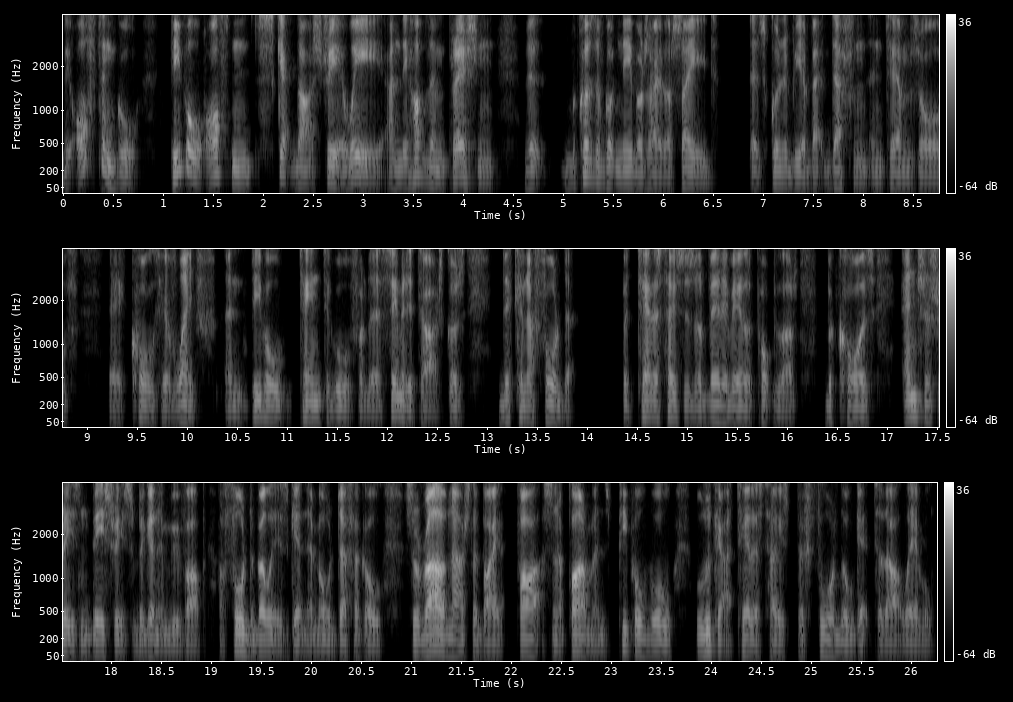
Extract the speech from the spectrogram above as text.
They often go. People often skip that straight away and they have the impression that because they've got neighbours either side, it's going to be a bit different in terms of uh, quality of life. And people tend to go for the semi detached because they can afford it. But terraced houses are very, very popular because interest rates and base rates are beginning to move up. Affordability is getting more difficult. So rather than actually buy flats and apartments, people will look at a terraced house before they'll get to that level.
